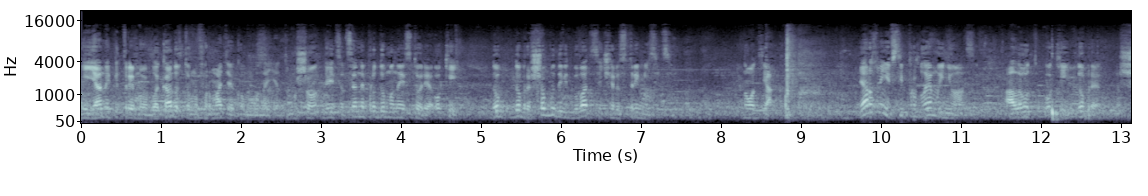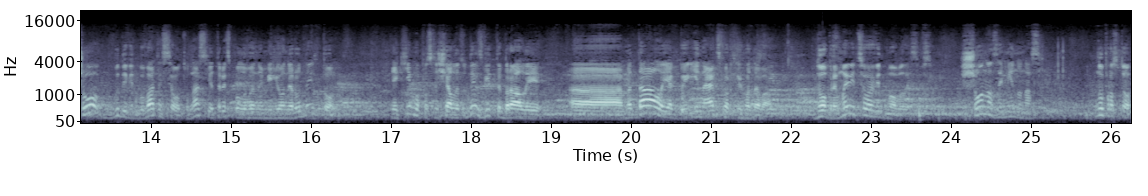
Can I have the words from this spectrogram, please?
Ні, я не підтримую блокаду в тому форматі, в якому вона є. Тому що дивіться, це не продумана історія. Окей, добре, що буде відбуватися через три місяці? Ну от як? Я розумію всі проблеми і нюанси. Але от окей, добре, що буде відбуватися? От у нас є 3,5 мільйони рудних тонн, які ми постачали туди, звідти брали е, метал, якби і на експорт його давали. Добре, ми від цього відмовилися. Все. Що на заміну нас є? Ну просто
